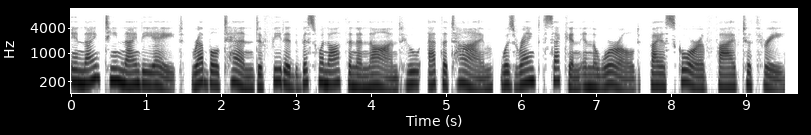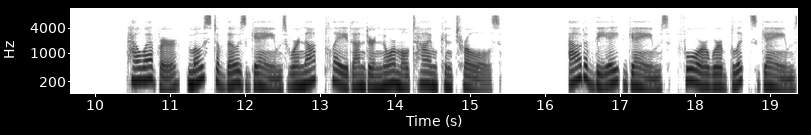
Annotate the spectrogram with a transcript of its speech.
In 1998, Rebel 10 defeated Viswanathan Anand who, at the time, was ranked second in the world, by a score of 5 to 3. However, most of those games were not played under normal time controls. Out of the eight games, four were blitz games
